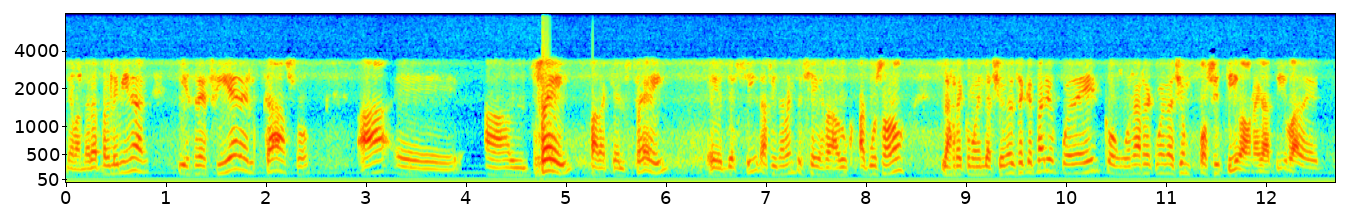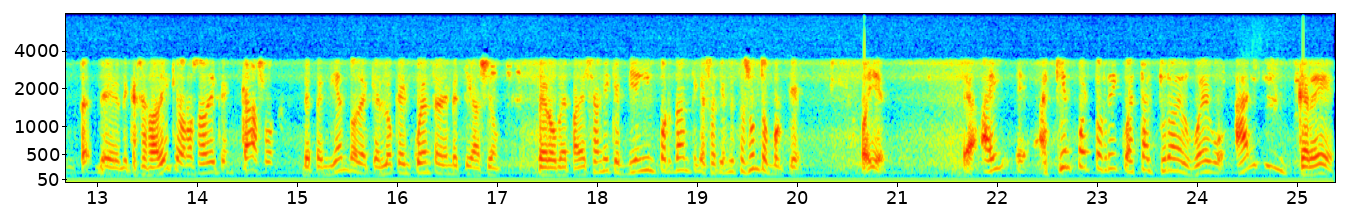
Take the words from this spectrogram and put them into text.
de manera preliminar y refiere el caso a, eh, al FEI para que el FEI eh, decida finalmente si acusa o no. La recomendación del secretario puede ir con una recomendación positiva o negativa de, que se radique o no se radique en caso, dependiendo de qué es lo que encuentre de investigación. Pero me parece a mí que es bien importante que se atienda este asunto porque, oye, eh, hay, eh, aquí en Puerto Rico a esta altura del juego, ¿alguien cree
